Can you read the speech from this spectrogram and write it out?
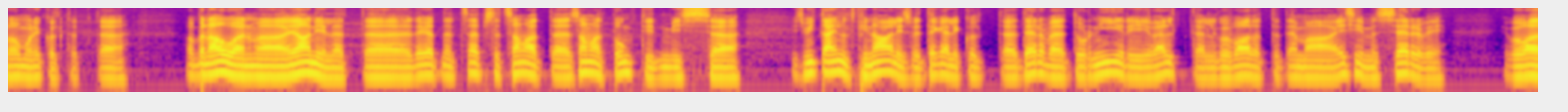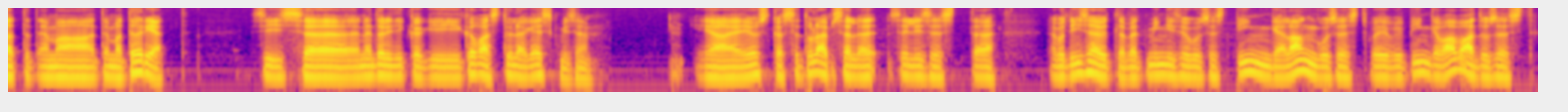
loomulikult, et ma pean au andma Jaanile, et tegelikult need täpselt samad, samad punktid, mis äh, mis mitte ainult finaalis, vaid tegelikult äh, terve turniiri vältel, kui vaadata tema esimest servi ja kui vaadata tema, tema tõrjet, siis äh, need olid ikkagi kõvasti üle keskmise. ja just, kas see tuleb selle, sellisest äh, nagu ta ise ütleb, et mingisugusest pingelangusest või, või pingevabadusest,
